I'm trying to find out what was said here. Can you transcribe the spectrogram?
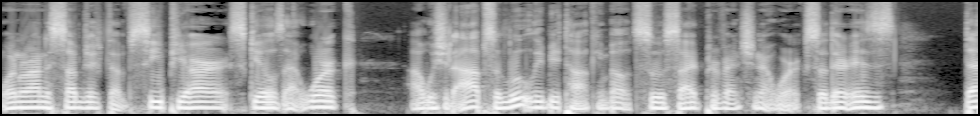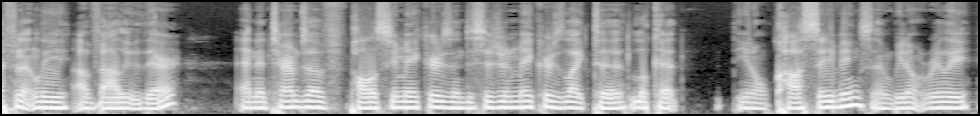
when we're on the subject of CPR skills at work, uh, we should absolutely be talking about suicide prevention at work. So there is definitely a value there. And in terms of policymakers and decision makers like to look at, you know, cost savings and we don't really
